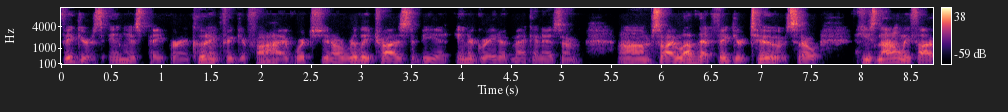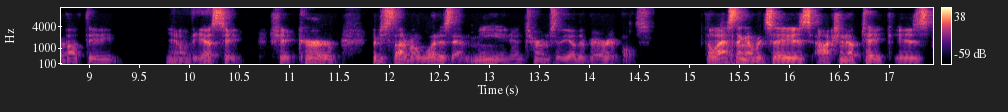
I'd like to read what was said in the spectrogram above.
figures in his paper, including Figure Five, which you know really tries to be an integrative mechanism. Um, so I love that figure too. So he's not only thought about the you know the S shaped curve, but he's thought about what does that mean in terms of the other variables. The last thing I would say is oxygen uptake is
